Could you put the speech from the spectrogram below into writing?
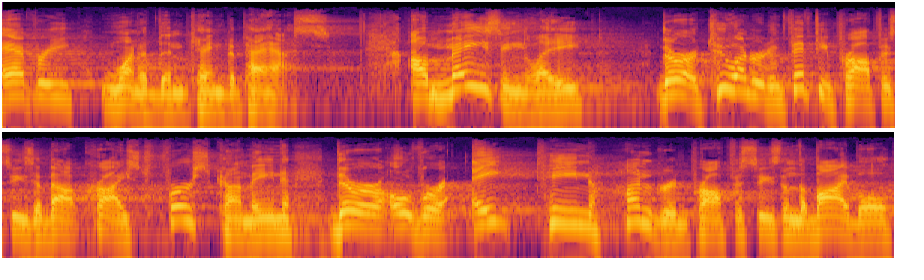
every one of them came to pass. Amazingly, there are 250 prophecies about Christ's first coming. There are over 1,800 prophecies in the Bible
